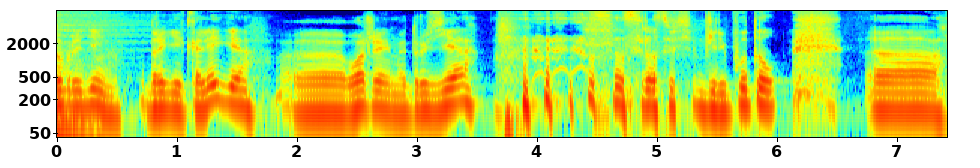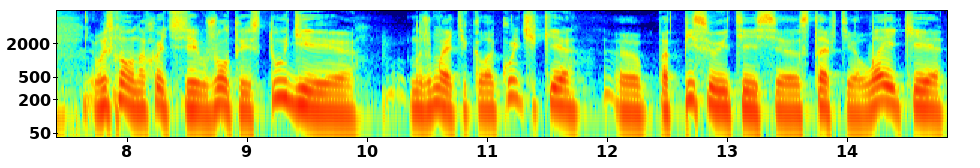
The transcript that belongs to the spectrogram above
Добрый день, дорогие коллеги, э, уважаемые друзья. Сразу все перепутал. Э, вы снова находитесь в желтой студии. Нажимайте колокольчики, подписывайтесь, э, ставьте лайки.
